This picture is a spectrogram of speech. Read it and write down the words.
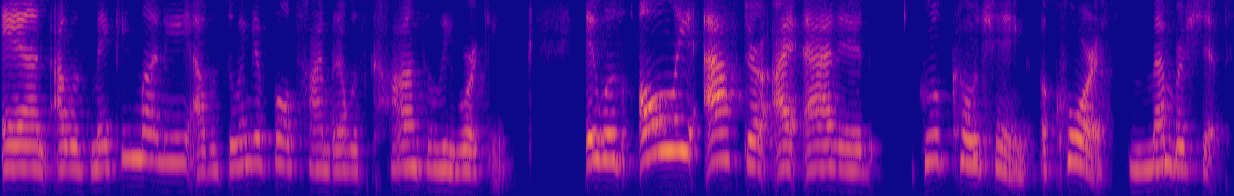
and I was making money. I was doing it full time, but I was constantly working. It was only after I added group coaching, a course, memberships,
